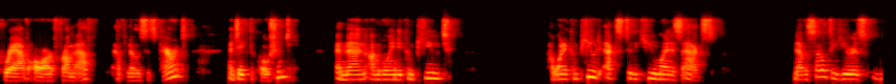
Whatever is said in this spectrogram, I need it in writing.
grab R from F, F knows its parent, and take the quotient. And then I'm going to compute, I want to compute x to the q minus x. Now the subtlety here is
